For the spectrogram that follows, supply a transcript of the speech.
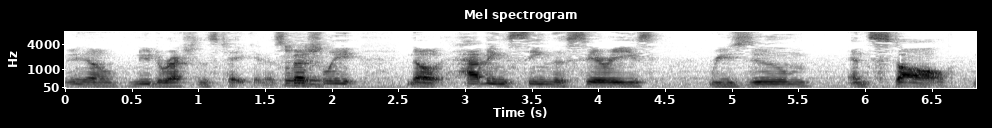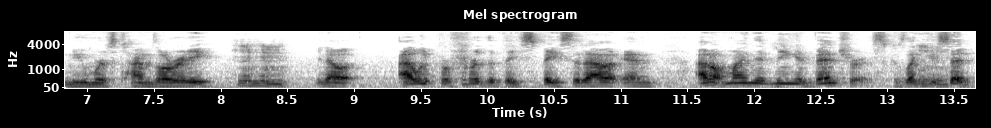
you know new directions taken, especially you know having seen the series resume and stall numerous times already. Mm-hmm. You know, I would prefer that they space it out, and I don't mind them being adventurous because, like you said,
